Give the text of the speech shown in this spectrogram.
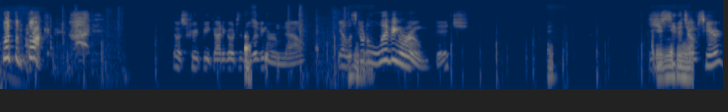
What the fuck? that was creepy. Gotta go to the living room now. Yeah, let's go to the living room, bitch. Did you see the jump scare?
